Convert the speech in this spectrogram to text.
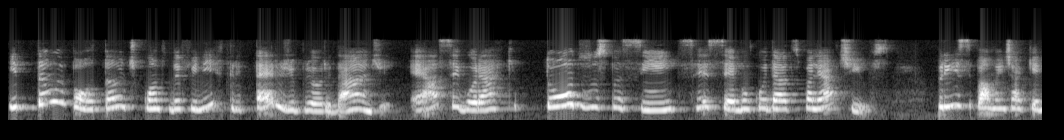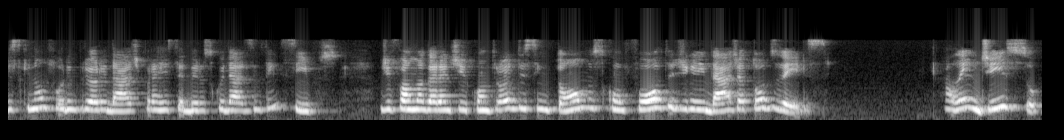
E tão importante quanto definir critérios de prioridade é assegurar que todos os pacientes recebam cuidados paliativos, principalmente aqueles que não forem prioridade para receber os cuidados intensivos, de forma a garantir controle de sintomas, conforto e dignidade a todos eles. Além disso,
